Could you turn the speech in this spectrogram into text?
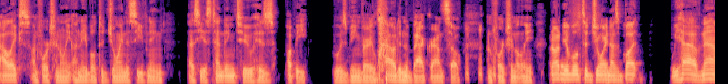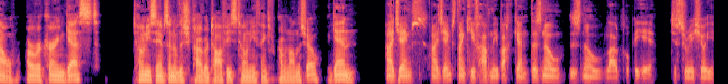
Alex, unfortunately, unable to join this evening as he is tending to his puppy, who is being very loud in the background. So, unfortunately, not able to join us. But we have now our recurring guest, Tony Sampson of the Chicago Toffees. Tony, thanks for coming on the show again. Hi, James. Hi, James. Thank you for having me back again. There's no, there's no loud puppy here, just to reassure you.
